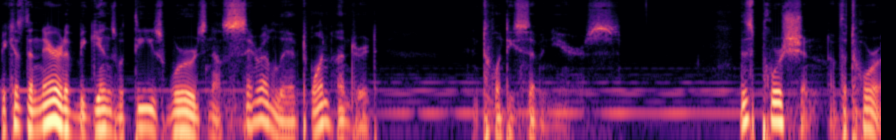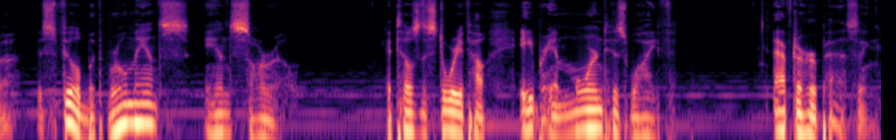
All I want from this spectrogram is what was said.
Because the narrative begins with these words Now Sarah lived 127 years. This portion of the Torah is filled with romance and sorrow. It tells the story of how Abraham mourned his wife after her passing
